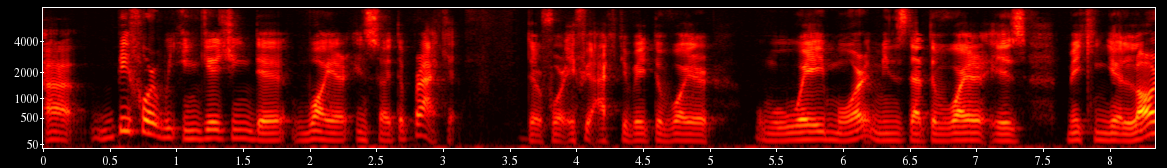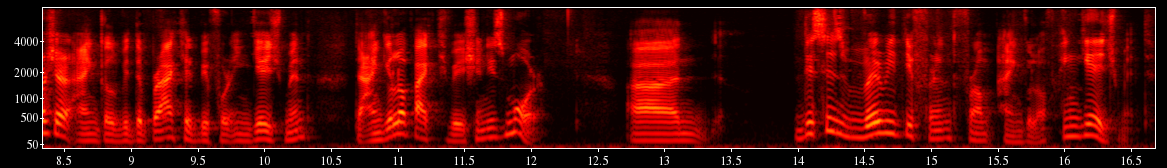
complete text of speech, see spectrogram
uh, before we engaging the wire inside the bracket. Therefore, if you activate the wire way more, it means that the wire is making a larger angle with the bracket before engagement. The angle of activation is more. And this is very different from angle of engagement.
